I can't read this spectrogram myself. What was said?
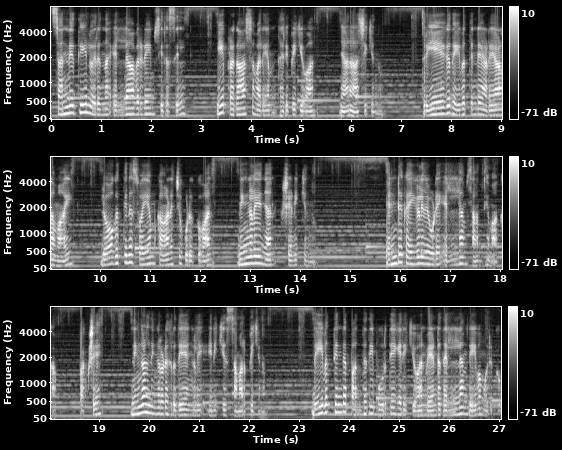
സന്നിധിയിൽ വരുന്ന എല്ലാവരുടെയും ശിരസിൽ ഈ പ്രകാശവലയം ധരിപ്പിക്കുവാൻ ഞാൻ ആശിക്കുന്നു. ത്രിയേക ദൈവത്തിന്റെ അടയാളമായി ലോകത്തിന് സ്വയം കാണിച്ചു കൊടുക്കുവാൻ നിങ്ങളെ ഞാൻ ക്ഷണിക്കുന്നു. എന്റെ കൈകളിലൂടെ എല്ലാം സാധ്യമാക്കാം. പക്ഷേ നിങ്ങൾ നിങ്ങളുടെ ഹൃദയങ്ങളെ എനിക്ക് സമർപ്പിക്കണം. ദൈവത്തിന്റെ പദ്ധതി പൂർത്തീകരിക്കുവാൻ വേണ്ടതെല്ലാം ദൈവം ഒരുക്കും.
